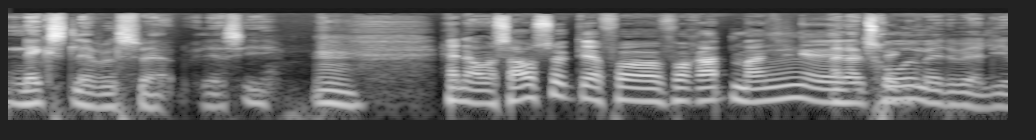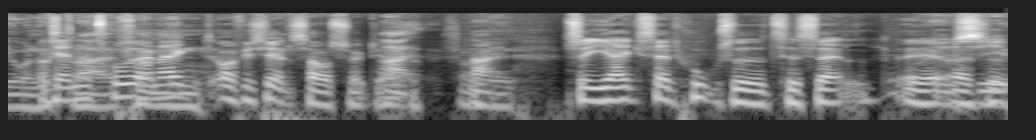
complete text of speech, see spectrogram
next level svært, vil jeg sige. Mm. Han er jo sagsøgt der for, for ret mange... Han har øh, troet med det, vil jeg lige Okay, understrege. han har troet, han er ikke officielt sagsøgt. Nej, for Nej. min- Så I har ikke sat huset til salg? Jeg Øh, vil og så sige,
